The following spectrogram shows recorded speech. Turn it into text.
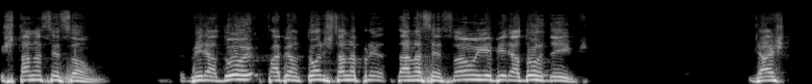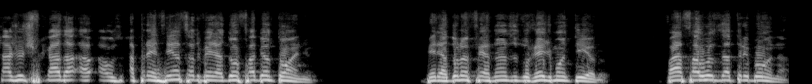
Está na sessão. Vereador Fábio Antônio está na, está na sessão e vereador Davis já está justificada a, a- a presença do vereador Fábio Antônio. Vereadora Fernanda do Reis Monteiro. Faça uso da tribuna.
